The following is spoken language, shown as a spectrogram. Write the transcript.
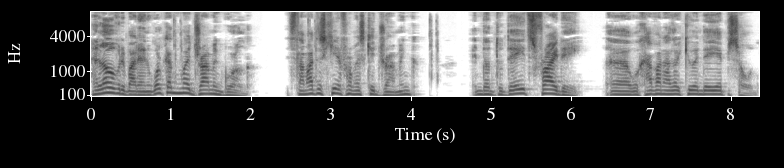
Hello everybody and welcome to my drumming world. It's Stamatis here from SK Drumming and on today it's Friday. Uh, we have another Q&A episode.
